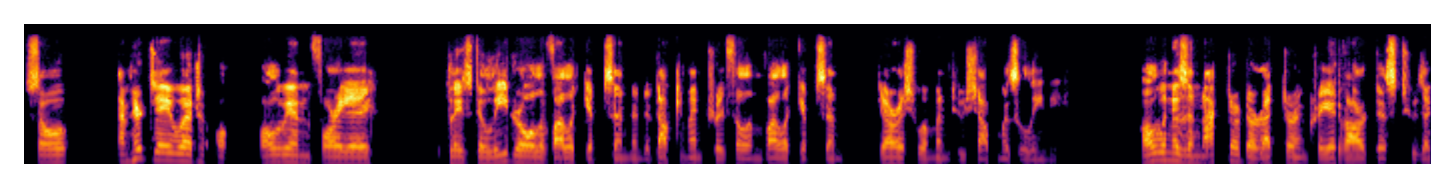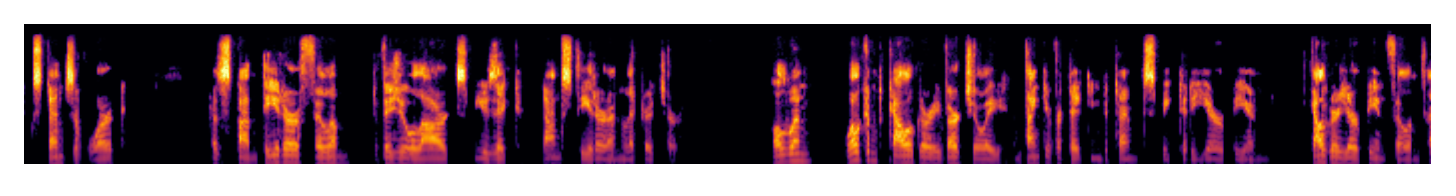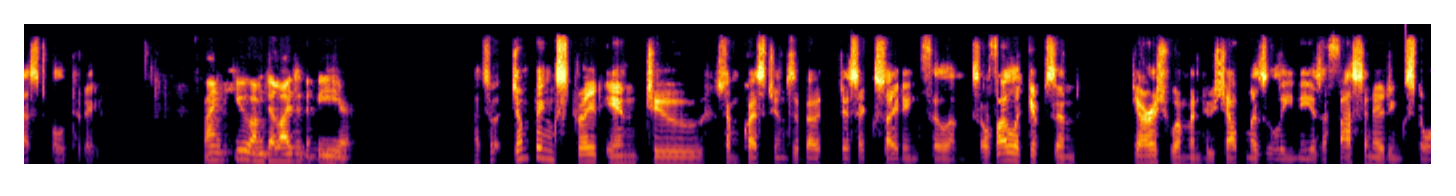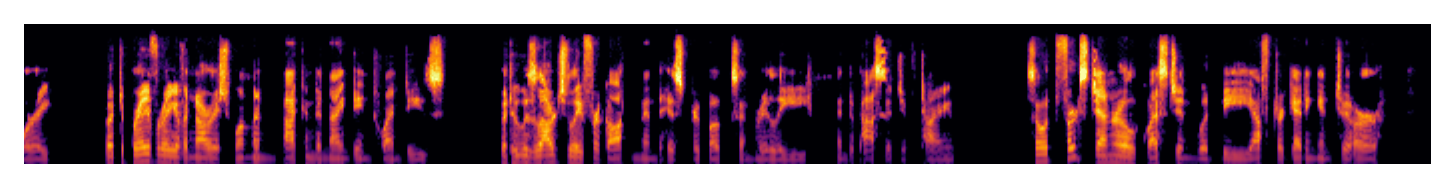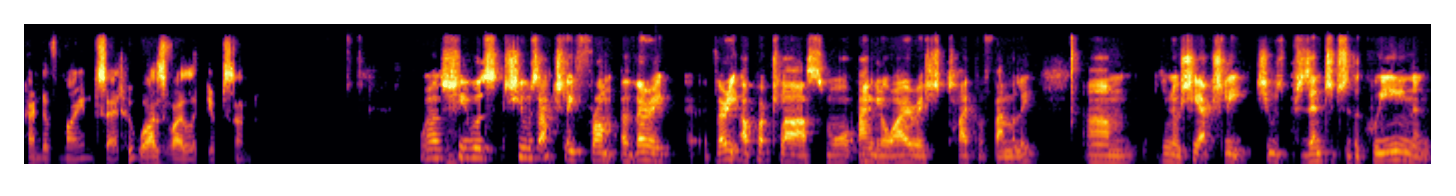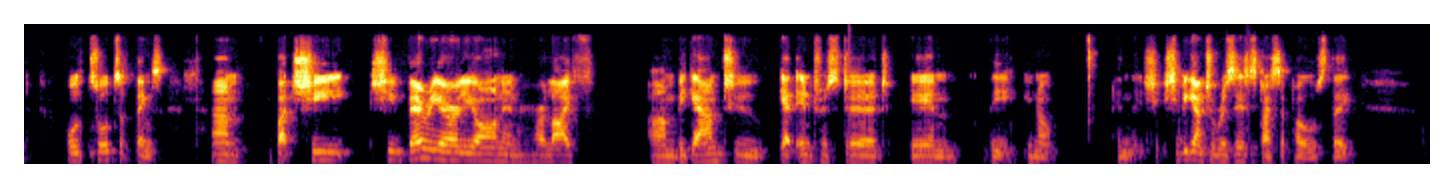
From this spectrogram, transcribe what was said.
So I'm here today with Olwen Fouéré, who plays the lead role of Violet Gibson in the documentary film Violet Gibson, The Irish Woman Who Shot Mussolini. Olwen is an actor, director, and creative artist whose extensive work has spanned theatre, film, the visual arts, music, dance theatre, and literature. Olwen, welcome to Calgary virtually, and thank you for taking the time to speak to the European Calgary European Film Festival today. Thank you. I'm delighted to be here. So jumping straight into some questions about this exciting film. So Violet Gibson, the Irish woman who shot Mussolini, is a fascinating story about the bravery of an Irish woman back in the 1920s, but who was largely forgotten in the history books and really in the passage of time. So first general question would be after getting into her kind of mindset, who was Violet Gibson? Well, she was she was actually from a very very upper class, more Anglo-Irish type of family. Um, you know, she actually she was presented to the Queen and all sorts of things. Um, but she she very early on in her life um, began to get interested in the you know in the she, she began to resist, I suppose, the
